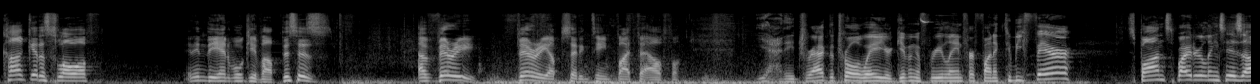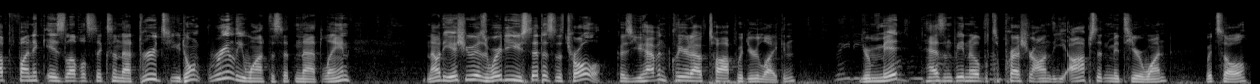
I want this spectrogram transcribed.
can't get a slow off, and in the end, we'll give up. This is a very, very upsetting team fight for Alpha. Yeah, they drag the troll away. You're giving a free lane for Funnick. To be fair, Spawn Spiderlings is up. Funnick is level 6 in that Brood, so you don't really want to sit in that lane. Now the issue is, where do you sit as the troll? Because you haven't cleared out top with your Lycan. Your mid hasn't been able to pressure on the opposite mid-tier one with Soul.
